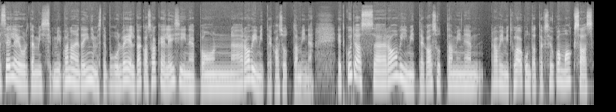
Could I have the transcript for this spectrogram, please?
selle juurde, mis vanaeda inimeste puhul veel väga sageli esineb, on äh, ravimite kasutamine. et kuidas äh, ravimite kasutamine, ravimid lagundatakse ju ka maksas,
